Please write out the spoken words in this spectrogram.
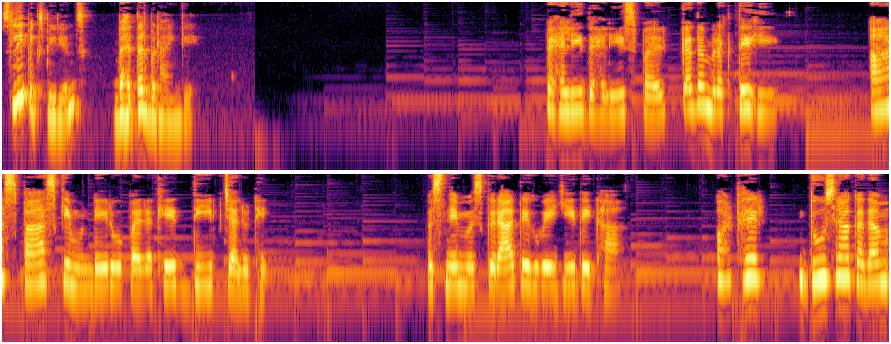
स्लीप एक्सपीरियंस बेहतर बनाएँगे। पहली दहलीज पर कदम रखते ही आसपास के मुंडेरों पर रखे दीप जल उठे। उसने मुस्कुराते हुए ये देखा और फिर दूसरा कदम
